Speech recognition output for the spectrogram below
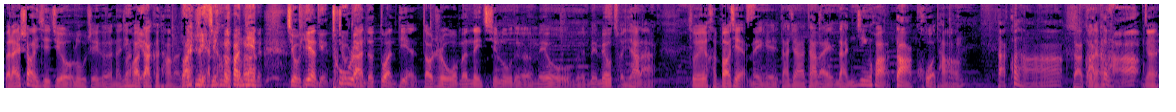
本来上一期就有录这个南京话大课堂了，但是结果断电他妈的酒店突然的断电，导致我们那期录的没有没没没有存下来，所以很抱歉没给大家带来南京话大课堂。大课堂，大大课堂，课堂。嗯，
